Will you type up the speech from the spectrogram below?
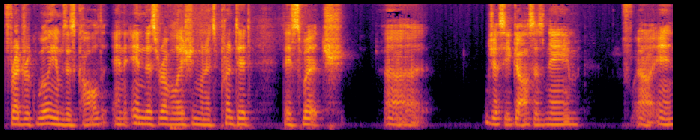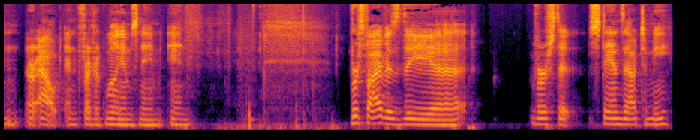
Frederick Williams is called, and in this revelation, when it's printed, they switch uh, Jesse Gause's name uh, in or out, and Frederick Williams' name in. Verse five is the uh, verse that stands out to me.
